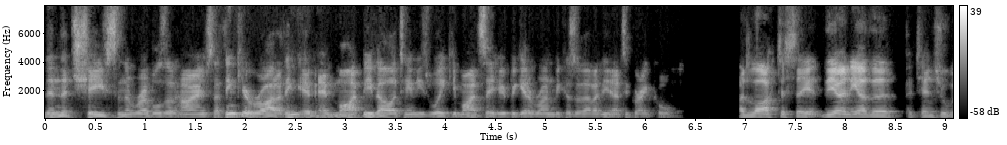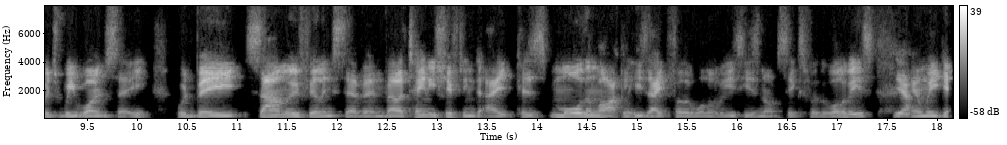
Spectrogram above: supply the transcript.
then the Chiefs and the Rebels at home. So I think you're right. I think it, it might be Valetini's week. You might see Hooper get a run because of that. I think that's a great call. I'd like to see it. The only other potential which we won't see would be Samu filling seven, Valetini shifting to eight, because more than likely he's eight for the Wallabies. He's not six for the Wallabies. Yeah. And we get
